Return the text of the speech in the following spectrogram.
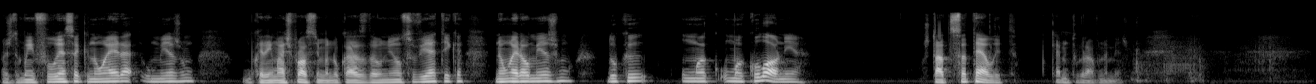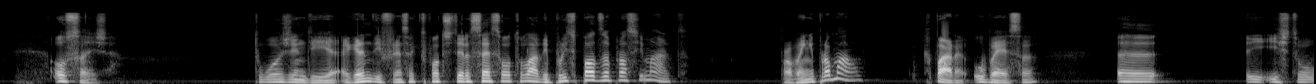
mas de uma influência que não era o mesmo, um bocadinho mais próxima no caso da União Soviética, não era o mesmo do que uma, uma colónia, um Estado satélite, que é muito grave na mesma. Ou seja, tu hoje em dia, a grande diferença é que tu podes ter acesso ao outro lado e por isso podes aproximar-te, para o bem e para o mal. Repara, o Bessa, e isto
